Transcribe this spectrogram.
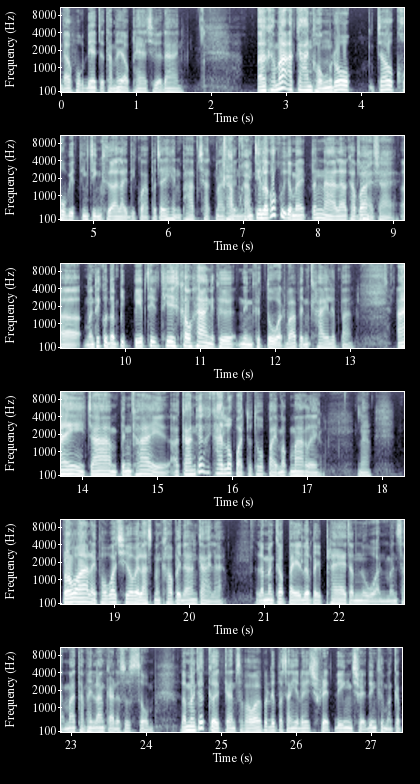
แล้วพวกเนี้ยจะทำให้เราแพ้เชื้อได้เอ่อคำว่าอาการของโรค เจ้าโควิดจริง ๆ คืออะไรดีกว่าเพื่อจะได้เห็นภาพชัดมากครับขึ้นครับจริง ๆ เราก็คุยกันมาตั้งนานแล้วครับว่าใช่ใช่เอ่อเหมือนที่คุณตอนปิ๊บปิ๊บที่ที่เข้าห้างเนี่ยคือหนึ่งคือตรวจว่าเป็นไข้หรือเปล่าไอจามเป็นไข้ อาการก็คล้ายๆโรคหวัดทั่วๆไปมาก ๆเลยนะเพราะว่าอะไรเพราะว่าเชื้อไวรัสมันเข้าไปในร่างกายแล้วแล้วมันก็ไปเริ่มไปแพร่จำนวน มันสามารถทำให้ร่างกายเราทรุดโทรมแล้วมันก็เกิดการสภาวะเรียกภาษาอังกฤษเรียก shredding shredding คือเหมือนกับ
